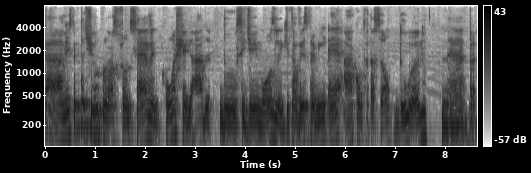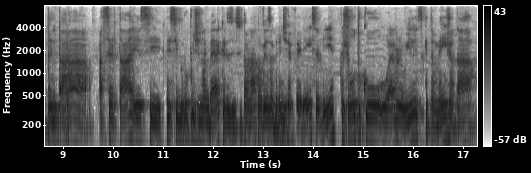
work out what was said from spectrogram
Cara, a minha expectativa para o nosso front seven, com a chegada do CJ Mosley, que talvez para mim é a contratação do ano, né, para tentar acertar esse, esse grupo de linebackers e se tornar talvez a grande referência ali, junto com o Ever Williams, que também já tá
